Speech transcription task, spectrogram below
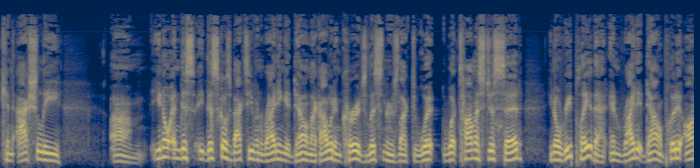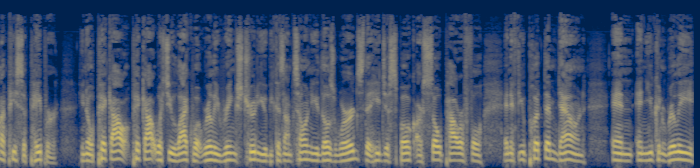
can actually um you know and this this goes back to even writing it down like I would encourage listeners like to what what Thomas just said, you know, replay that and write it down, put it on a piece of paper. You know, pick out pick out what you like, what really rings true to you because I'm telling you those words that he just spoke are so powerful and if you put them down and and you can really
